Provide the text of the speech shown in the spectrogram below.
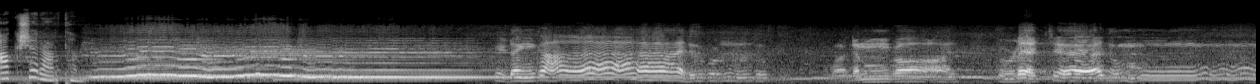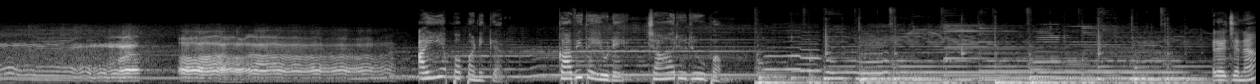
അക്ഷരാർത്ഥം. ഇടങ്കാലുകൊണ്ടു വലം കാൽ തുളച്ചതും. അയ്യപ്പ പണിക്കർ കവിതയുടെ ചാരുരൂപം. രചന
